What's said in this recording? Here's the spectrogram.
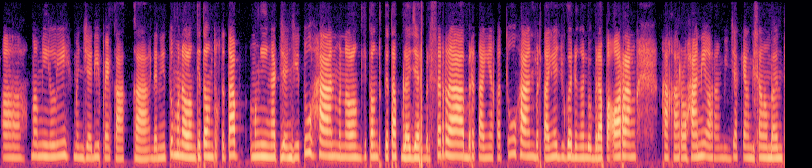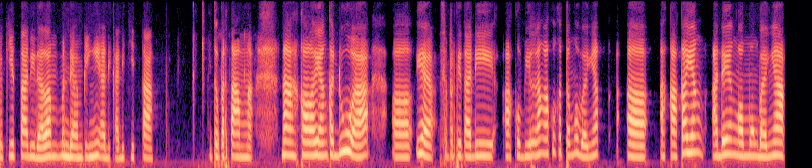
uh, memilih menjadi PKK dan itu menolong kita untuk tetap mengingat janji Tuhan, menolong kita untuk tetap belajar berserah, bertanya ke Tuhan, bertanya juga dengan beberapa orang kakak rohani, orang bijak yang bisa membantu kita di dalam mendampingi adik-adik kita. Itu pertama. Nah, kalau yang kedua, uh, ya seperti tadi aku bilang, aku ketemu banyak uh, AKK yang ada yang ngomong banyak,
